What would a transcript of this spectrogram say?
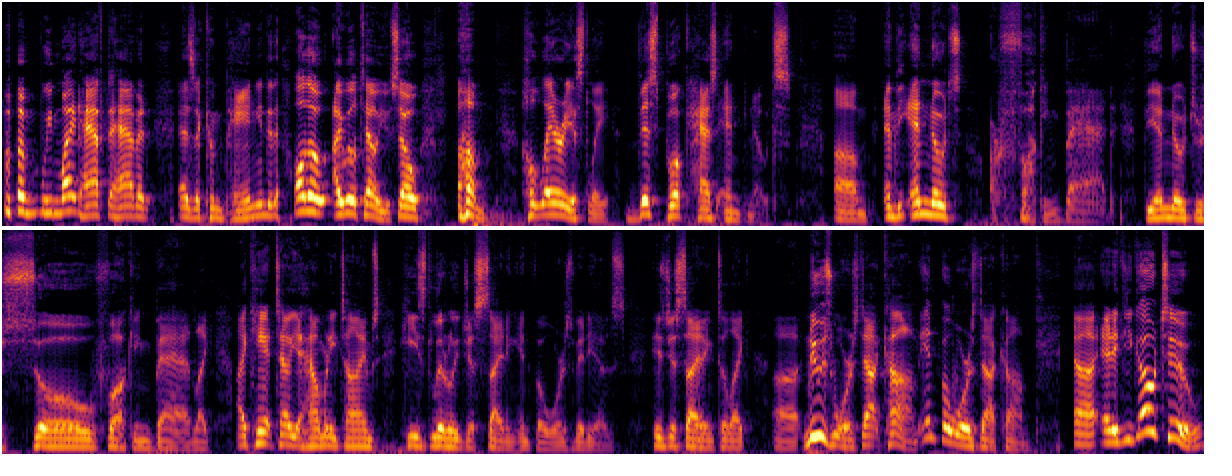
we might have to have it as a companion to that. Although I will tell you, so um, hilariously, this book has endnotes, um, and the endnotes are fucking bad. The endnotes are so fucking bad. Like I can't tell you how many times he's literally just citing Infowars videos. He's just citing to like uh, newswars.com, infowars.com. Uh, and if you go to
